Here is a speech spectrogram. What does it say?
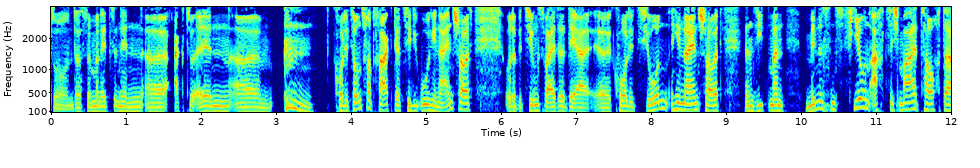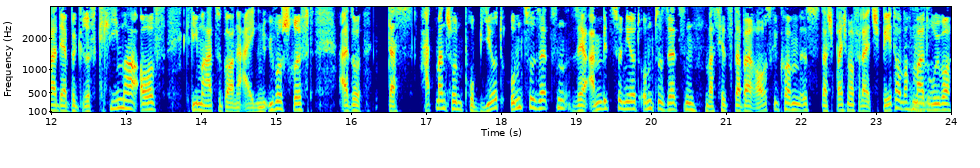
So, und das, wenn man jetzt in den äh, aktuellen äh, Koalitionsvertrag der CDU hineinschaut oder beziehungsweise der äh, Koalition hineinschaut, dann sieht man mindestens 84 Mal taucht da der Begriff Klima auf. Klima hat sogar eine eigene Überschrift. Also das hat man schon probiert umzusetzen, sehr ambitioniert umzusetzen. Was jetzt dabei rausgekommen ist, da sprechen wir vielleicht später nochmal mhm. drüber.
